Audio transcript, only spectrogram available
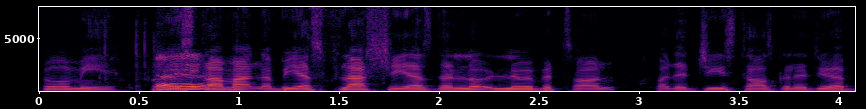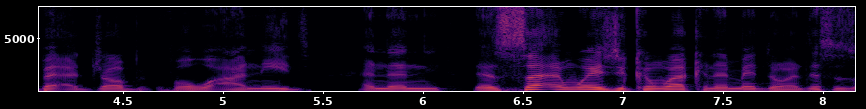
Feel me? Yeah, G Star yeah. might not be as flashy as the Louis Vuitton, but the G Star's gonna do a better job for what I need. And then there's certain ways you can work in the middle, and this is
